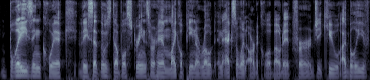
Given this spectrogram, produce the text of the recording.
blazing quick. They set those double screens for him. Michael Pina wrote an excellent article about it for GQ, I believe.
